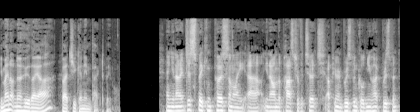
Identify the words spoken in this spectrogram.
You may not know who they are, but you can impact people. And you know, just speaking personally, uh, you know, I'm the pastor of a church up here in Brisbane called New Hope Brisbane,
